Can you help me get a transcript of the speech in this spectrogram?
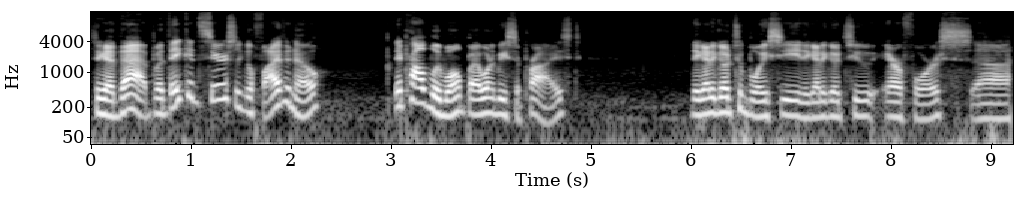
So you got that, but they could seriously go five and zero. Oh. They probably won't, but I wouldn't be surprised. They got to go to Boise. They got to go to Air Force. Uh,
